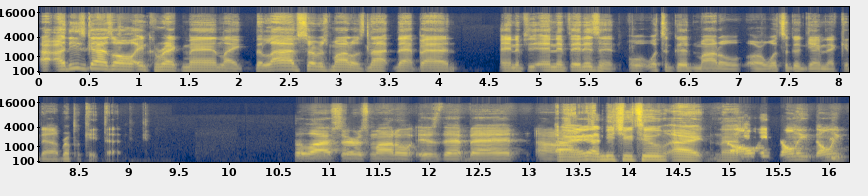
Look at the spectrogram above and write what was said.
Are, are these guys all incorrect, man? Like the live service model is not that bad, and if and if it isn't, what's a good model or what's a good game that could uh, replicate that? The live service model is that bad. Um, all right, I gotta mute you too. All right, the only the only the only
